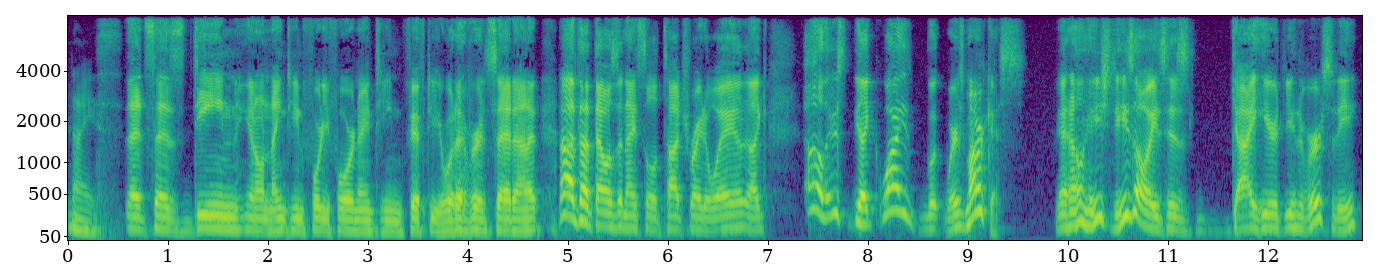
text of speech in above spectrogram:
nice. that says dean you know 1944 1950 or whatever it said on it i thought that was a nice little touch right away like oh there's like why where's marcus you know he's he's always his guy here at the university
